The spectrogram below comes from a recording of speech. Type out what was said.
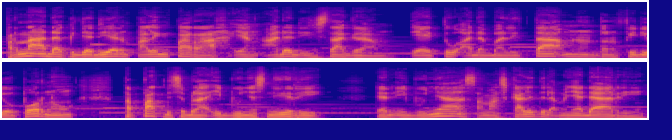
Pernah ada kejadian paling parah yang ada di Instagram, yaitu ada balita menonton video porno tepat di sebelah ibunya sendiri, dan ibunya sama sekali tidak menyadari.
